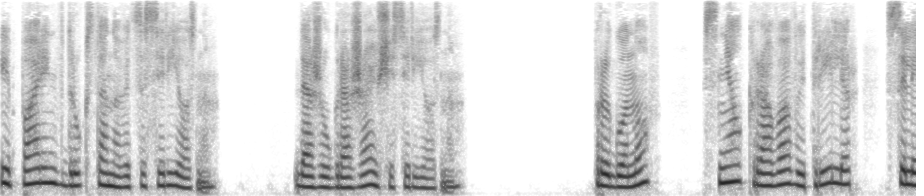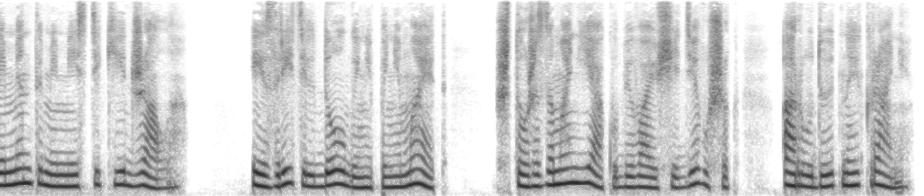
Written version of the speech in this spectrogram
и парень вдруг становится серьезным, даже угрожающе серьезным. Прыгунов снял кровавый триллер с элементами мистики и джалла. И зритель долго не понимает, что же за маньяк, убивающий девушек, орудует на экране.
